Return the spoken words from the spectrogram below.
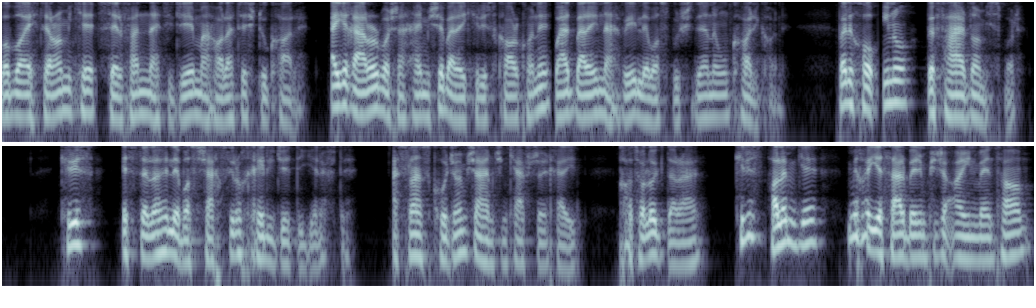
و با احترامی که صرفا نتیجه مهارتش تو کاره. اگه قرار باشه همیشه برای کریس کار کنه باید برای نحوه لباس پوشیدن اون کاری کنه. ولی خب اینو به فردا میسپاره. کریس اصطلاح لباس شخصی رو خیلی جدی گرفته. اصلا از کجا میشه همچین کفش خرید؟ کاتالوگ دارن؟ کریس حالا میگه می‌خوای یه سر بریم پیش آین ونتام؟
